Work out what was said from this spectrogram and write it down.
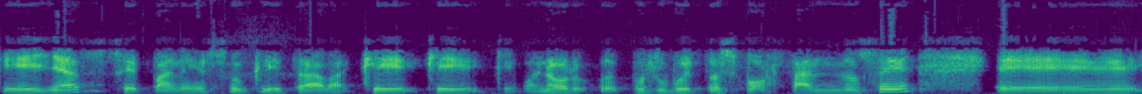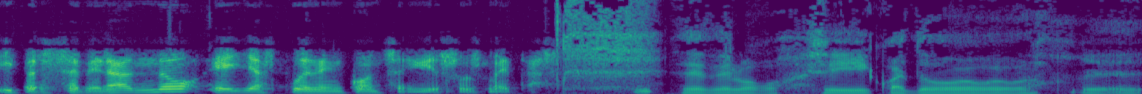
que ellas sepan eso, que, que, que, que bueno, por supuesto, esforzándose eh, y perseverando, ellas pueden conseguir sus metas. Desde luego, sí, cuando... Eh,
